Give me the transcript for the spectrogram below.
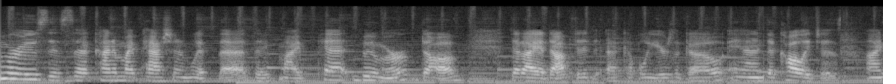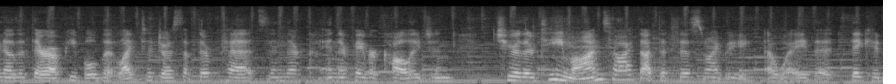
Boomeroos is uh, kind of my passion with uh, the, my pet Boomer dog that I adopted a couple years ago and the colleges. I know that there are people that like to dress up their pets in their in their favorite college and cheer their team on so I thought that this might be a way that they could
